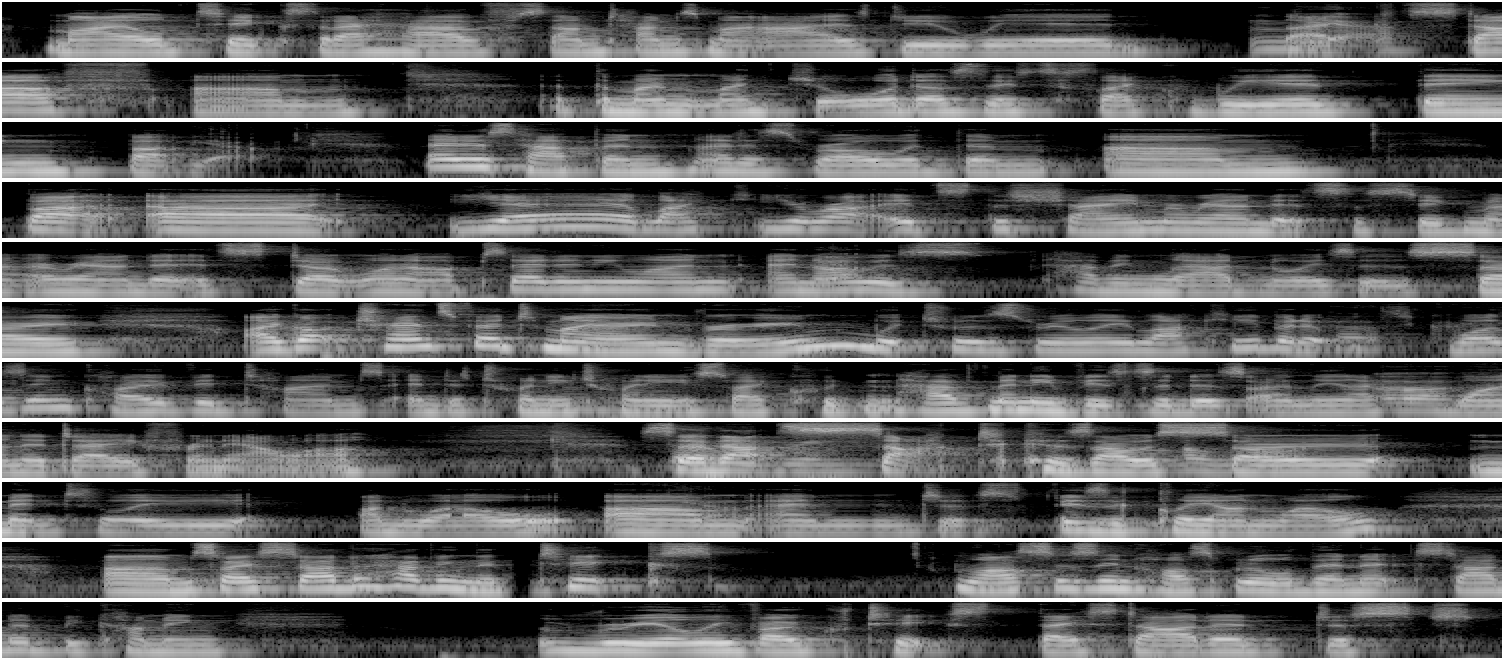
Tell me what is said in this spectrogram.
mild tics that I have. Sometimes my eyes do weird like yeah. stuff. Um, at the moment, my jaw does this like weird thing, but yeah. they just happen. I just roll with them. Um, but uh, yeah, like you're right. It's the shame around it. It's the stigma around it. It's don't want to upset anyone. And yeah. I was having loud noises, so I got transferred to my own room, which was really lucky. But it was in COVID times, end of 2020, mm-hmm. so I couldn't have many visitors. Only like Ugh. one a day for an hour. So that, that sucked because I was so lot. mentally unwell um, yeah. and just physically unwell. Um, so I started having the tics whilst I was in hospital. Then it started becoming really vocal tics. They started just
